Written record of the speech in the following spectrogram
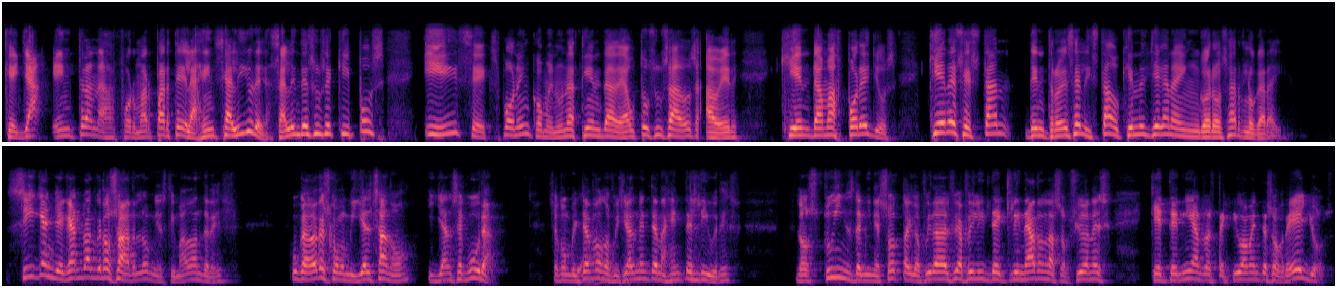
que ya entran a formar parte de la agencia libre, salen de sus equipos y se exponen como en una tienda de autos usados a ver quién da más por ellos. ¿Quiénes están dentro de ese listado? ¿Quiénes llegan a engrosarlo, Garay? Siguen llegando a engrosarlo, mi estimado Andrés, jugadores como Miguel Sanó y Jan Segura. Se convirtieron oficialmente en agentes libres. Los Twins de Minnesota y los Philadelphia Phillies declinaron las opciones que tenían respectivamente sobre ellos.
